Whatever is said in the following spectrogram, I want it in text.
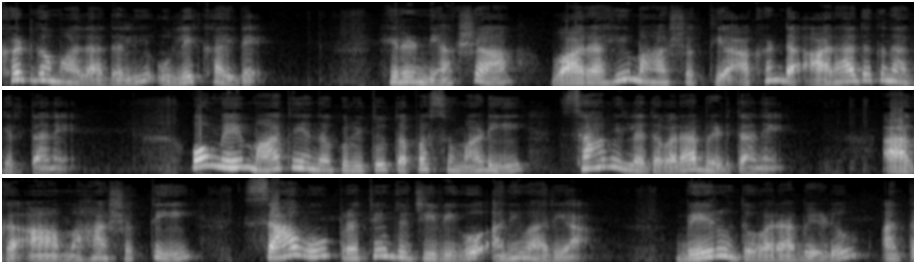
ಖಡ್ಗಮಾಲಾದಲ್ಲಿ ಉಲ್ಲೇಖ ಇದೆ. ಹಿರಣ್ಯಾಕ್ಷ ವಾರಾಹಿ ಮಹಾಶಕ್ತಿಯ ಅಖಂಡ ಆರಾಧಕನಾಗಿರ್ತಾನೆ. ಒಮ್ಮೆ ಮಾತೆಯನ್ನು ಕುರಿತು ತಪಸ್ಸು ಮಾಡಿ ಸಾವಿಲ್ಲದವರ ಬೇಡ್ತಾನೆ. ಆಗ ಆ ಮಹಾಶಕ್ತಿ ಸಾವು ಪ್ರತಿಯೊಂದು ಜೀವಿಗೂ ಅನಿವಾರ್ಯ. ಬೇರೊಂದು ವರ ಬೇಡು ಅಂತ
